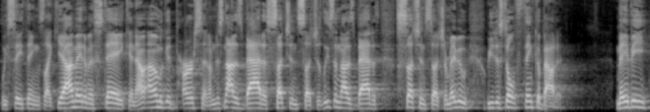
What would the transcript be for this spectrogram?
we say things like, Yeah, I made a mistake and I'm a good person. I'm just not as bad as such and such. At least I'm not as bad as such and such. Or maybe we just don't think about it. Maybe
